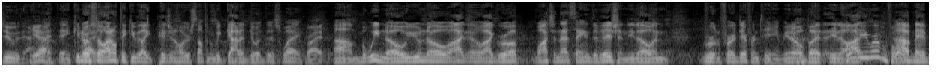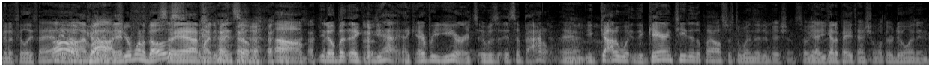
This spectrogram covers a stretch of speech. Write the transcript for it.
do that. Yeah, I think you know. right. So I don't think you like pigeonhole yourself and we got to do it this way. Right. Um, but we know, you know, I know. I grew up watching that same division, you know, and rooting for a different team, you know. But you know, Who I, you rooting for? I may have been a Philly fan. Oh, you know, I gosh, been. you're one of those? So yeah, I might have been. So um, you know, but like yeah, like every year, it's it was it's a battle, and you got to win. The guarantee to the playoffs is to win the division. So yeah, you got to pay attention to what they're doing, and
